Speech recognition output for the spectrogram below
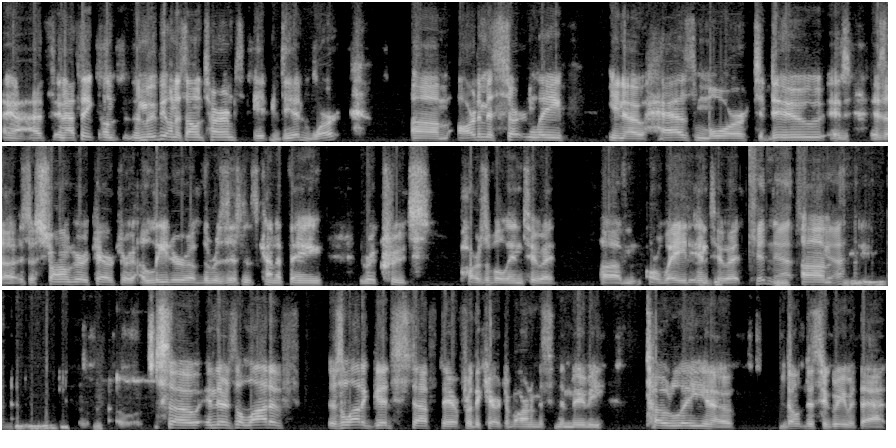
I, and I think on the movie on its own terms, it did work. Um, Artemis certainly, you know, has more to do. is is a is a stronger character, a leader of the resistance kind of thing. Recruits Parzival into it, um, or Wade into it. Kidnaps. Um, yeah. So, and there's a lot of there's a lot of good stuff there for the character of Artemis in the movie. Totally, you know, don't disagree with that.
